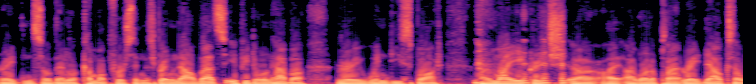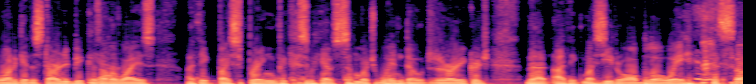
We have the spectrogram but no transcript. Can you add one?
right? And so then it'll come up first thing in the spring. Now that's if you don't have a very windy spot. On my acreage, uh, I, I want to plant right now because I want to get it started because yeah. otherwise I think by spring, because we have so much wind out at our acreage, that I think my seed will all blow away. so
